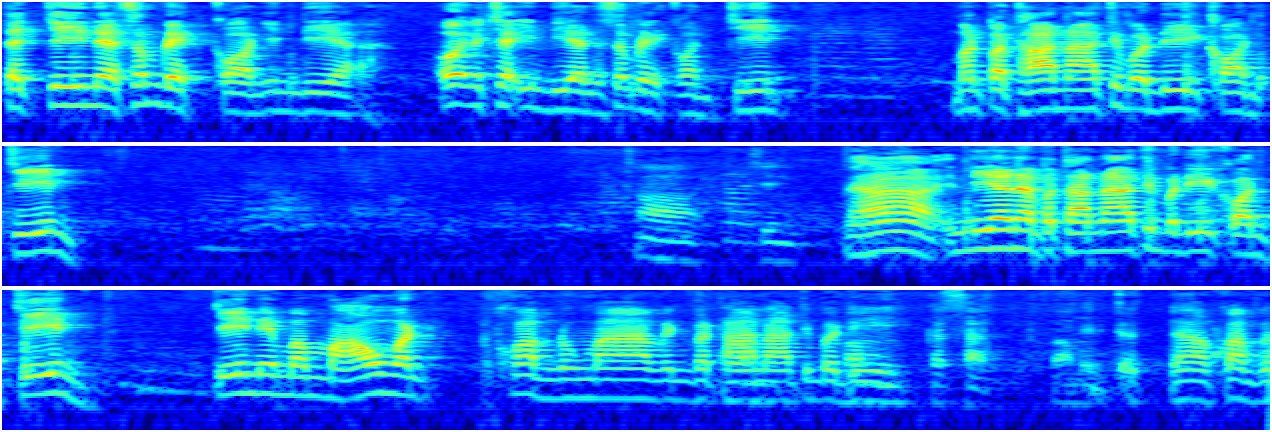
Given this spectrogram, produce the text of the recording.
แต่จีนเนี่ยสำเร็จก่อนอินเดียโอ้ยไม่ใช่อินเดียนะสำเร็จก่อนจีน มันประธานาธิบดีก่อนจีนอ๋อจริงอ่าอินเดียเนี่ยประธานาธิบดีก่อนจีน จีนเนี่ยมาเหมามันคว่ำลงมาเป็นประธานาธิบดีกษัตริย์ความเป็นกอ่าความก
